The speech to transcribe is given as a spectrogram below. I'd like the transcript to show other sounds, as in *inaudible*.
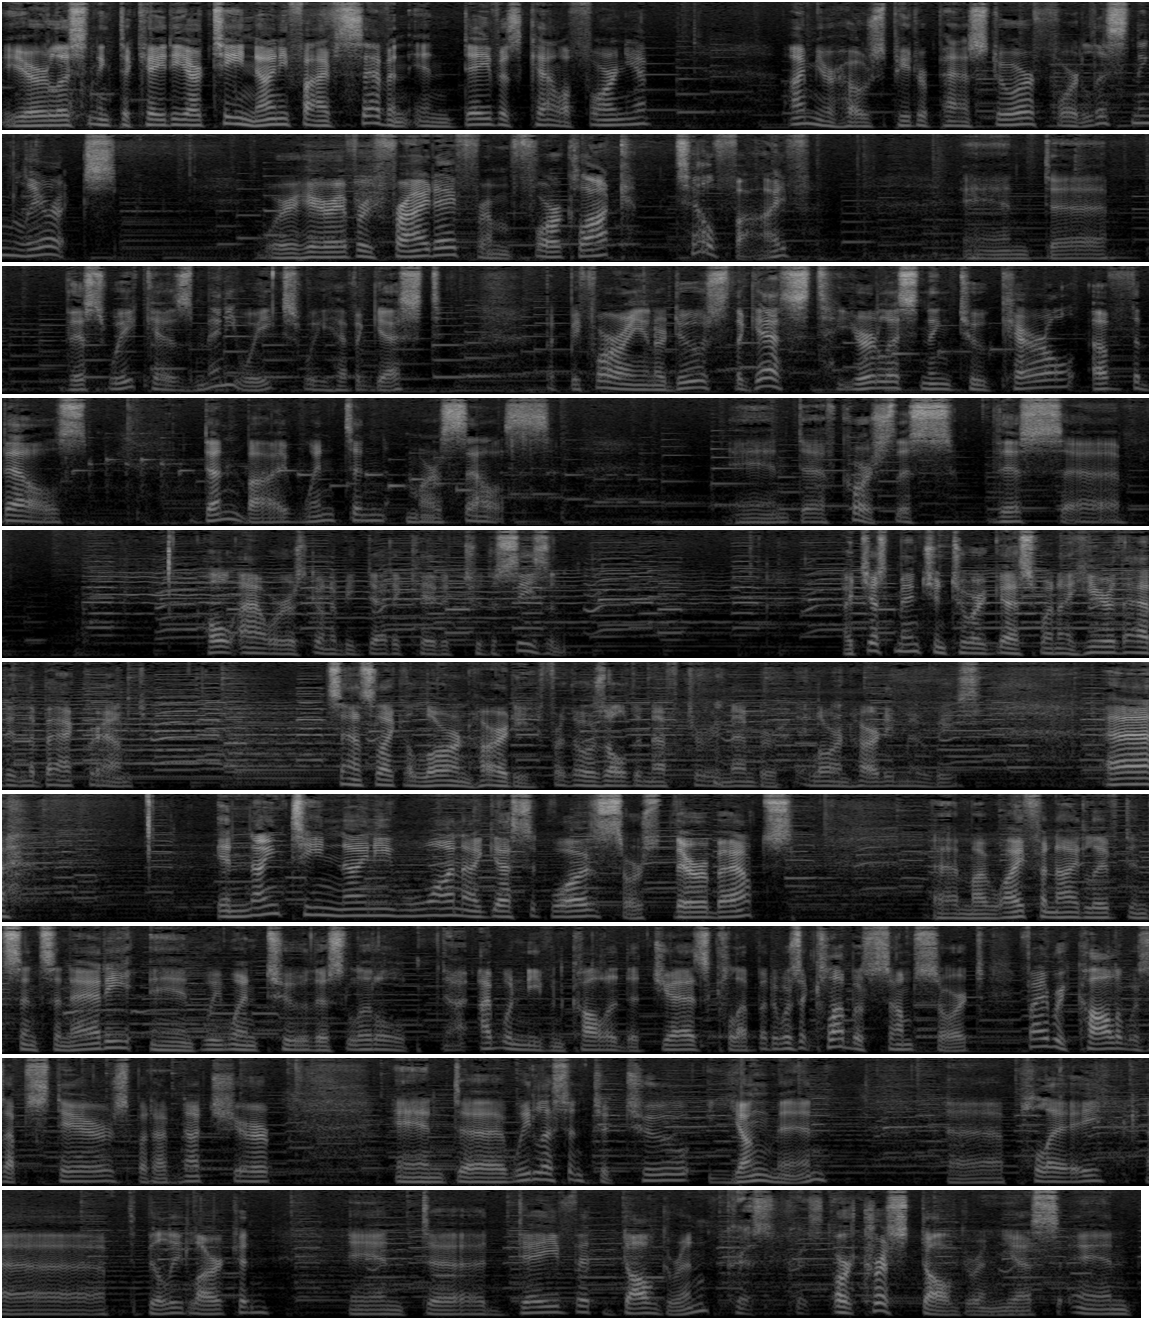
You're listening to KDRT 95.7 in Davis, California. I'm your host, Peter Pastor, for Listening Lyrics. We're here every Friday from 4 o'clock till 5. And uh, this week, as many weeks, we have a guest. But before I introduce the guest, you're listening to Carol of the Bells, done by Wynton Marsalis. And uh, of course, this this uh, whole hour is going to be dedicated to the season. I just mentioned to our guests when I hear that in the background, it sounds like a Laurel and Hardy for those old enough to remember *laughs* Laurel and Hardy movies. Uh, in 1991, I guess it was, or thereabouts, uh, my wife and I lived in Cincinnati, and we went to this little, I wouldn't even call it a jazz club, but it was a club of some sort. If I recall, it was upstairs, but I'm not sure. And uh, we listened to two young men uh, play uh, Billy Larkin and uh, David Dahlgren. Chris, Chris. Or Chris Dahlgren, yes. And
